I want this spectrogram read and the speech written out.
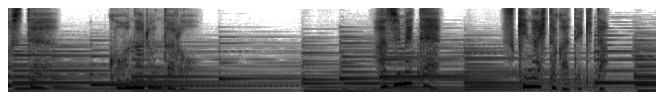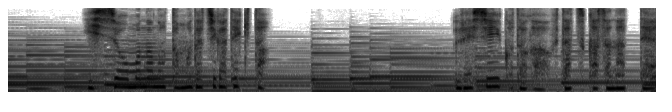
どうしてこうなるんだろう？初めて好きな人ができた。一生ものの友達ができた。嬉しいことが2つ重なって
